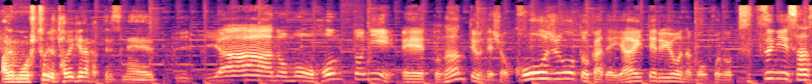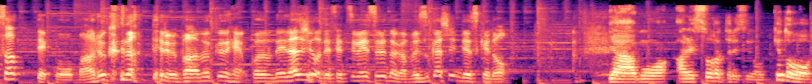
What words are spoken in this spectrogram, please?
あれもう一人で食べきれなかったですね。いいやー、あのもう本当に、えっ、と、なんて言うんでしょう、工場とかで焼いてるような、もうこの筒に刺さって、こう丸くなってるバームクーヘン。このね、ラジオで説明するのが難しいんですけど。いや、もうあれすごかったですよ。けど、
